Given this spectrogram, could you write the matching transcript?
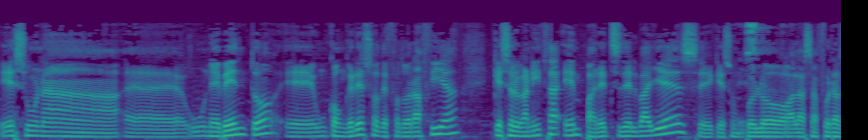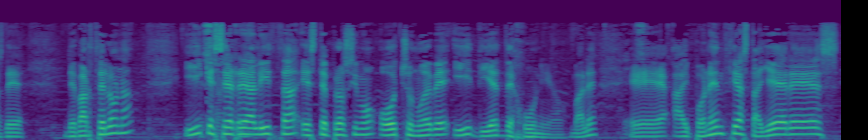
es una, eh, un evento, eh, un congreso de fotografía que se organiza en Parets del Vallès, eh, que es un pueblo a las afueras de, Barcelona, y que se realiza este próximo 8, 9 y 10 de junio, ¿vale? hay ponencias, talleres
